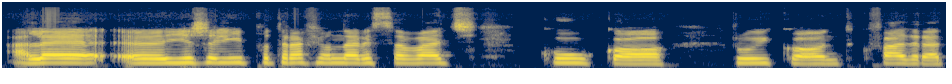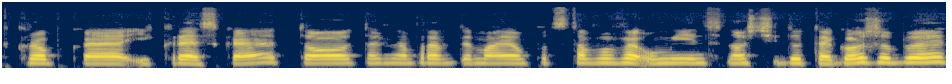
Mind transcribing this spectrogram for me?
ale e, jeżeli potrafią narysować kółko, trójkąt, kwadrat, kropkę i kreskę, to tak naprawdę mają podstawowe umiejętności do tego, żeby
